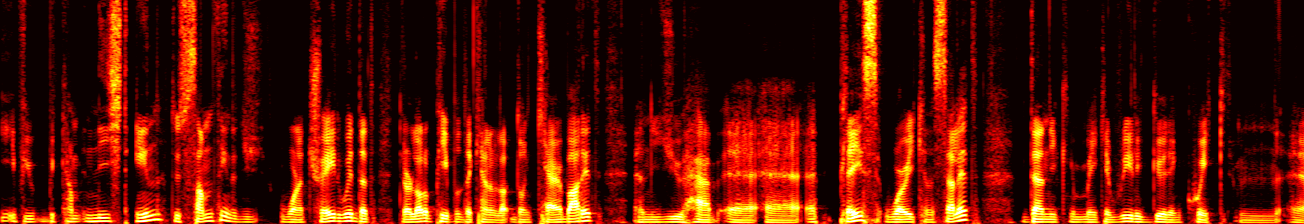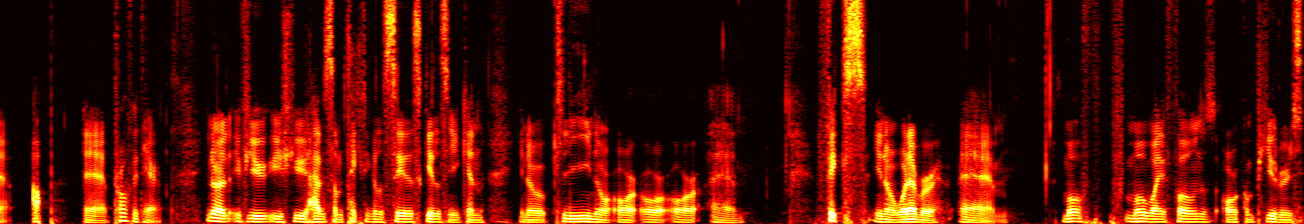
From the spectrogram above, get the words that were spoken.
if you become niched in to something that you want to trade with that there are a lot of people that kind of don't care about it and you have a, a, a place where you can sell it then you can make a really good and quick um, uh, up uh, profit here. You know, if you if you have some technical sales skills and you can you know clean or or or, or um, fix you know whatever um, mo- mobile phones or computers,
